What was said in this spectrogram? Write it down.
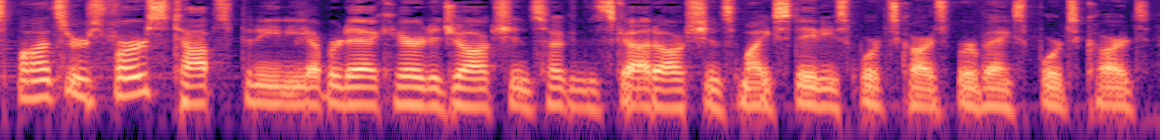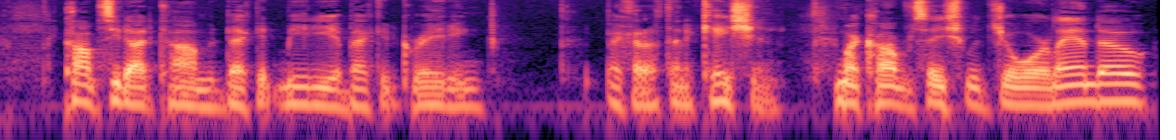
sponsors. First, Topps Panini, Upperdeck, Heritage Auctions, Huggins Scott Auctions, Mike Stadium Sports Cards, Burbank Sports Cards, ComC.com, and Beckett Media, Beckett Grading, Beckett Authentication. My conversation with Joe Orlando,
